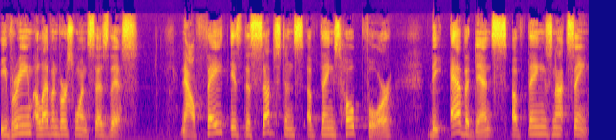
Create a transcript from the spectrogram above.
Ivrim 11, verse 1 says this Now, faith is the substance of things hoped for the evidence of things not seen.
